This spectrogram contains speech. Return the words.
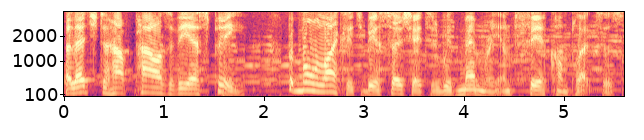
alleged to have powers of ESP, but more likely to be associated with memory and fear complexes.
